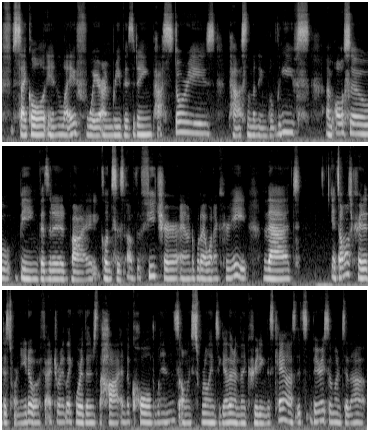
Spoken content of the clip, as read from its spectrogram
cycle in life where I'm revisiting past stories, past limiting beliefs. I'm also being visited by glimpses of the future and what I want to create that it's almost created this tornado effect, right? Like where there's the hot and the cold winds almost swirling together and then creating this chaos. It's very similar to that.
